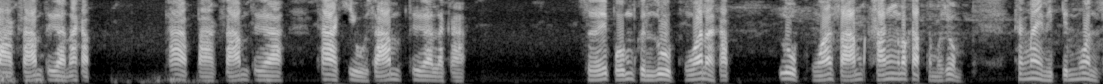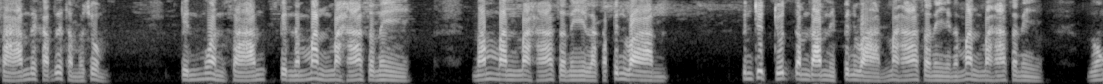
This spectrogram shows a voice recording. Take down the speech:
ปากสามเทือนะครับท่าปากสามเทือท่าคิ้วสามเทือแล้วก็เสยผมขึ้นรูปหัวนะครับรูปหัวสามครั้งนะครับท่านผู้ชม ข้างในนี่เป็นม้วนสารด้วยครับด้วยท่านผู้ชม เป็นม้วนสารเป็นน้ำมันมหาเสน่ห์น้ำมันมหาเสน่ห์แล้วก็เป็นหวาน เป็นจุดๆดำๆนี่เป็นหวานมหาเสน่ห์น้ำมันมหาเสน่ห์หลวง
